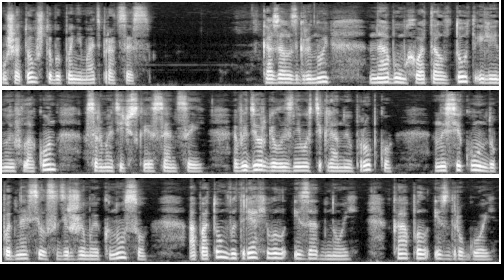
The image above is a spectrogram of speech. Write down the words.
уж о том, чтобы понимать процесс. Казалось, Грыной наобум хватал тот или иной флакон с ароматической эссенцией, выдергивал из него стеклянную пробку, на секунду подносил содержимое к носу, а потом вытряхивал из одной, капал из другой,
